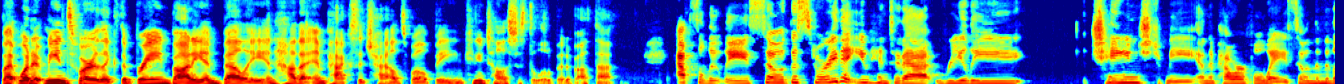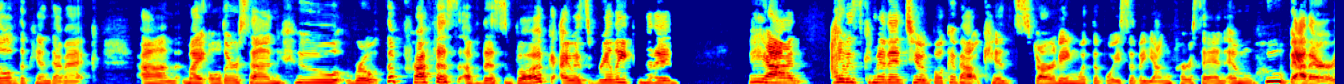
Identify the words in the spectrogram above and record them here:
but what it means for like the brain, body, and belly, and how that impacts a child's well-being. Can you tell us just a little bit about that? Absolutely. So the story that you hinted at really changed me in a powerful way. So, in the middle of the pandemic, um, my older son, who wrote the preface of this book, I was really committed. Man, I was committed to a book about kids starting with the voice of a young person. And who better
